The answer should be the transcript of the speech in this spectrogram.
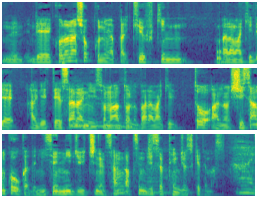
い、でコロナショックのやっぱり給付金ばらまきで上げて、さらにその後のばらまきと、あの資産効果で2021年3月に実は天井つけてます。はい、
